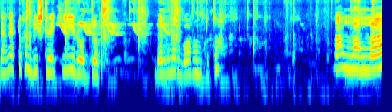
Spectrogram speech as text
দেখো, একটুখানি বৃষ্টি হয়, কি রৌদ্র। বের হলে আর গরম কত। আল্লাহ আল্লাহ।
